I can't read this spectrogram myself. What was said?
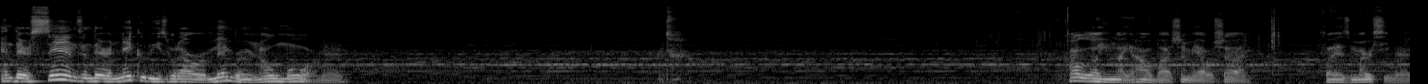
And their sins and their iniquities will I remember no more, man. Call Allah you like how about Shem Yahushai for his mercy, man.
